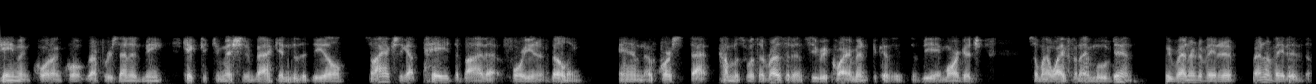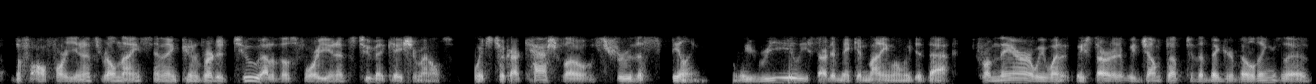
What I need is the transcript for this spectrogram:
came and quote unquote represented me, kicked a commission back into the deal. So I actually got paid to buy that four unit building. And of course that comes with a residency requirement because it's a VA mortgage. So my wife and I moved in. We renovated renovated the all four units real nice and then converted two out of those four units to vacation rentals, which took our cash flow through the ceiling. We really started making money when we did that. From there, we went, we started, we jumped up to the bigger buildings, the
